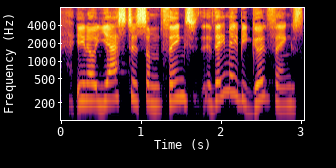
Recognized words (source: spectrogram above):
you know, yes to some things, they may be good things,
